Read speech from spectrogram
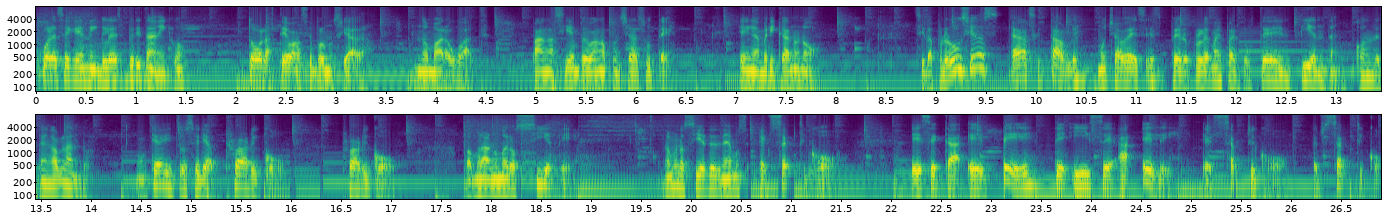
Acuérdense que en inglés británico todas las T van a ser pronunciadas. No matter what. Van a siempre van a pronunciar su T. En americano no. Si la pronuncias es aceptable muchas veces, pero el problema es para que ustedes entiendan cuando le estén hablando. ¿Ok? Entonces sería prodigal. Prodigal. Vamos a la número 7. Número 7 tenemos exceptical. S-K-E-P-T-I-C-A-L. Exceptical. Exceptical.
